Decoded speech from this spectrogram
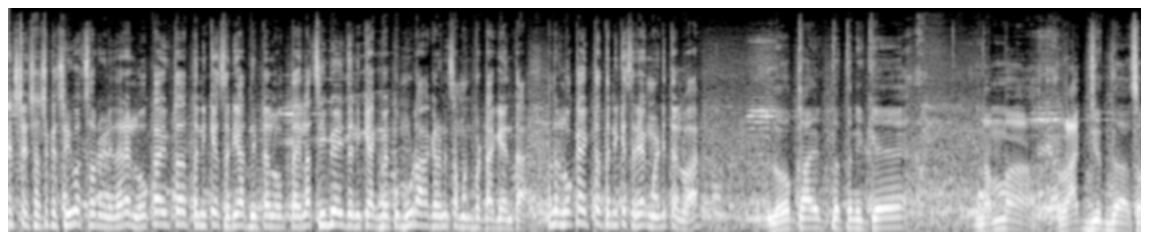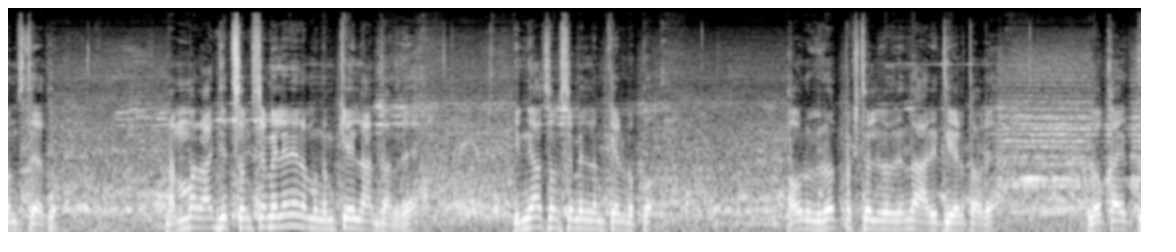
ಅಷ್ಟೇ ಶಾಸಕ ಶ್ರೀವತ್ಸ ಅವರು ಹೇಳಿದ್ದಾರೆ, ಲೋಕಾಯುಕ್ತ ತನಿಖೆ ಸರಿಯಾದ ನಿಟ್ಟಲ್ಲಿ ಹೋಗ್ತಾ ಇಲ್ಲ, ಸಿಬಿಐ ತನಿಖೆ ಆಗಬೇಕು ಮೂಡ ಹಗರಣಕ್ಕೆ ಸಂಬಂಧಪಟ್ಟಾಗೆ ಅಂತ. ಅಂದ್ರೆ ಲೋಕಾಯುಕ್ತ ತನಿಖೆ ಸರಿಯಾಗಿ ಮಾಡಿತ್ತಲ್ವಾ ಲೋಕಾಯುಕ್ತ ತನಿಖೆ ನಮ್ಮ ರಾಜ್ಯದ ಸಂಸ್ಥೆ ಅದು. ನಮ್ಮ ರಾಜ್ಯದ ಸಂಸ್ಥೆ ಮೇಲೇ ನಮಗೆ ನಂಬಿಕೆ ಇಲ್ಲ ಅಂತಂದರೆ, ಇನ್ಯಾವ ಸಂಸ್ಥೆ ಮೇಲೆ ನಂಬಿಕೆ ಇಡಬೇಕು? ಅವರು ವಿರೋಧ ಪಕ್ಷದಲ್ಲಿರೋದ್ರಿಂದ ಆ ರೀತಿ ಹೇಳ್ತಾವ್ರೆ. ಲೋಕಾಯುಕ್ತ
